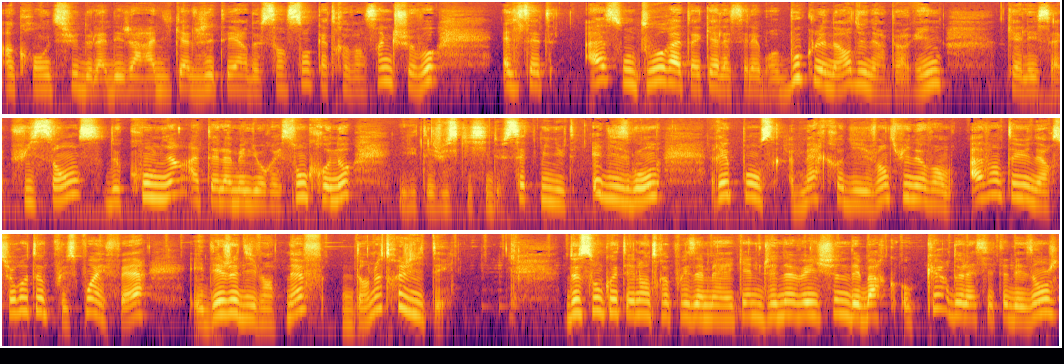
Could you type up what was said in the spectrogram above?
un cran au-dessus de la déjà radicale GTR de 585 chevaux. Elle s'est à son tour attaquée à la célèbre boucle nord du Nürburgring. Quelle est sa puissance? De combien a-t-elle amélioré son chrono? Il était jusqu'ici de 7 minutes et 10 secondes. Réponse mercredi 28 novembre à 21h sur autoplus.fr et dès jeudi 29 dans notre JT. De son côté, l'entreprise américaine Genovation débarque au cœur de la Cité des Anges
